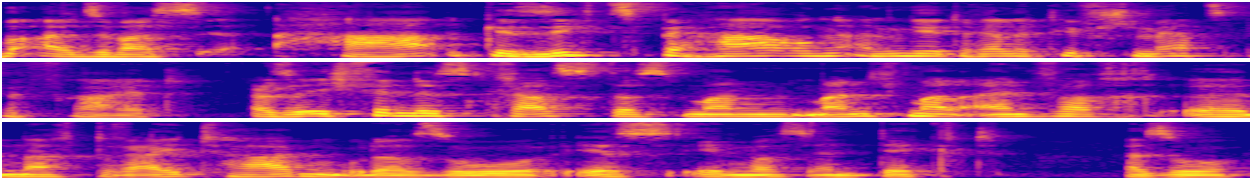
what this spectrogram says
also was Haar, Gesichtsbehaarung angeht, relativ schmerzbefreit. Also ich finde es krass, dass man manchmal einfach äh, nach drei Tagen oder so erst irgendwas entdeckt. Also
